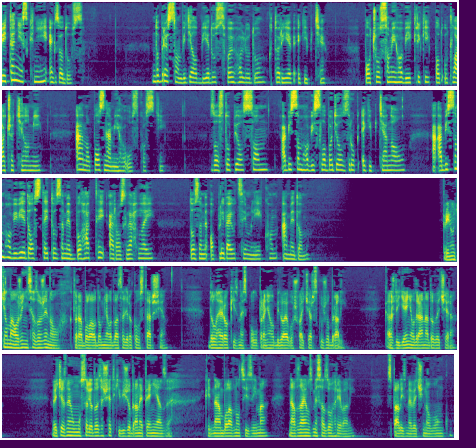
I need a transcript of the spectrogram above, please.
Čítanie z knihy Exodus Dobre som videl biedu svojho ľudu, ktorý je v Egypte. Počul som jeho výkriky pod utláčateľmi. Áno, poznám jeho úzkosti. Zostúpil som, aby som ho vyslobodil z rúk egyptianov a aby som ho vyviedol z tejto zeme bohatej a rozľahlej do zeme oplývajúcej mliekom a medom. Prinútil ma oženiť sa so ženou, ktorá bola odo mňa o 20 rokov staršia. Dlhé roky sme spolu pre neho obidvaja vo Švajčiarsku žobrali. Každý deň od rána do večera. Večer sme mu museli odvať všetky vyžobrané peniaze. Keď nám bola v noci zima, navzájom sme sa zohrievali. Spali sme väčšinou vonku.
